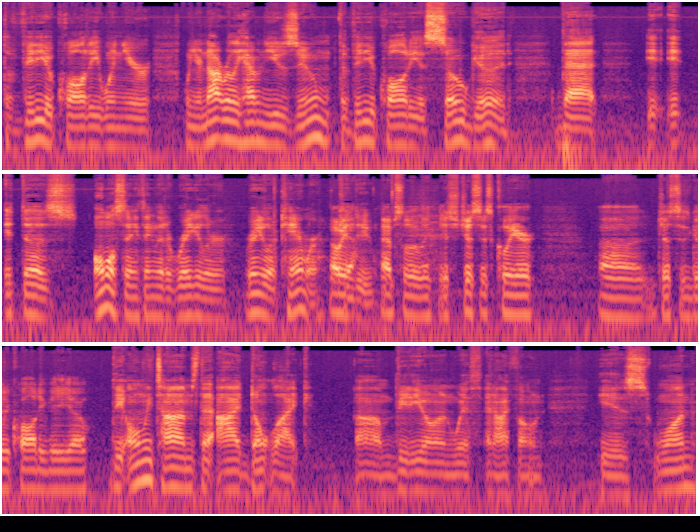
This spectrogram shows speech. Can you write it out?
the video quality when you're when you're not really having to use Zoom, the video quality is so good that it, it, it does almost anything that a regular regular camera Oh can yeah. do. Absolutely. It's just as clear, uh, just as good quality video. the only times that I don't like um, videoing with an iPhone is one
